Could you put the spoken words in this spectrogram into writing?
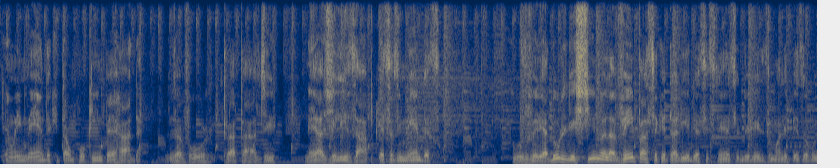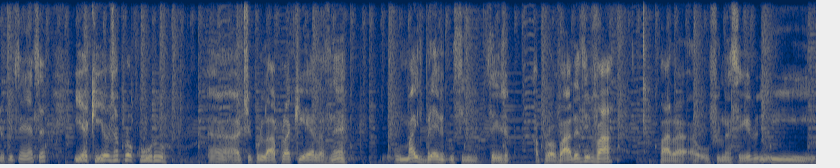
Tem uma emenda que está um pouquinho emperrada. Já vou tratar de né, agilizar, porque essas emendas, os vereadores destinam, ela vem para a Secretaria de Assistência de Direitos Humanos e Pessoas com Deficiência, e aqui eu já procuro ah, articular para que elas, né, o mais breve possível, sejam aprovadas e vá para o financeiro e,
